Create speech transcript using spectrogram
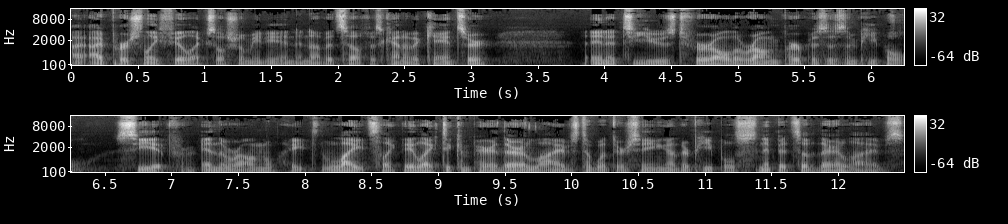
I, I personally feel like social media in and of itself is kind of a cancer, and it's used for all the wrong purposes, and people see it in the wrong light, lights. Like they like to compare their lives to what they're seeing other people's snippets of their lives.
